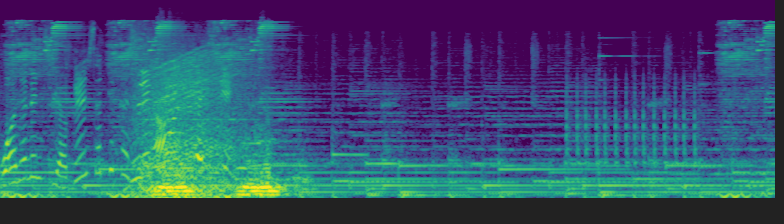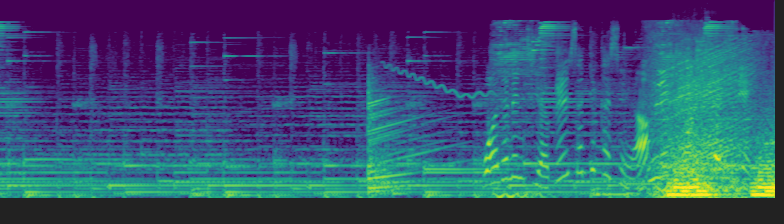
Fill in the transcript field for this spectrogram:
원하는 지역을 선택하세요. 블랙 아, 네. 원하는 지역을 선택하세요. 블랙홀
